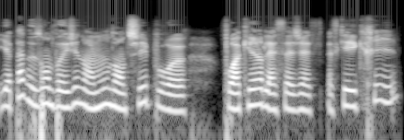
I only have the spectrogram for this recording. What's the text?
il n'y a pas besoin de voyager dans le monde entier pour, euh, pour acquérir de la sagesse. Parce qu'il y a écrit,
